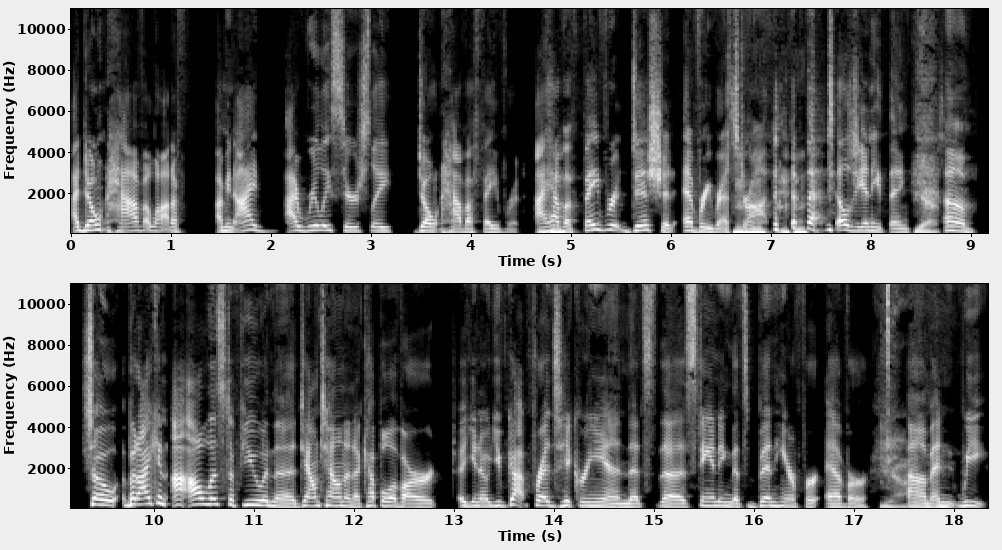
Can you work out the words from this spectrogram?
I don't have a lot of. I mean, I I really seriously don't have a favorite. I Mhm. have a favorite dish at every restaurant. mhm. if that tells you anything. Yes. Um, so, but I can, I'll list a few in the downtown and a couple of our, uh, you know, you've got Fred's Hickory Inn. That's the standing that's been here forever. yeah. Um, and we,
